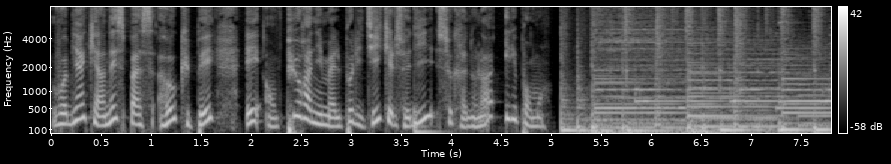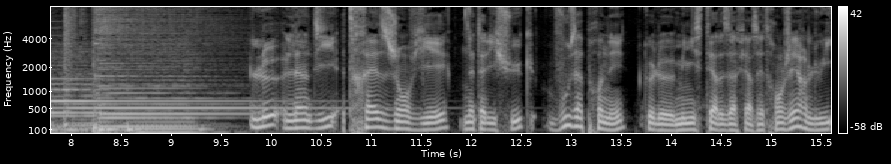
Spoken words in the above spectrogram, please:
voit bien qu'il y a un espace à occuper et en pur animal politique, elle se dit, ce créneau-là, il est pour moi. Le lundi 13 janvier, Nathalie Chuc, vous apprenez que le ministère des Affaires étrangères lui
